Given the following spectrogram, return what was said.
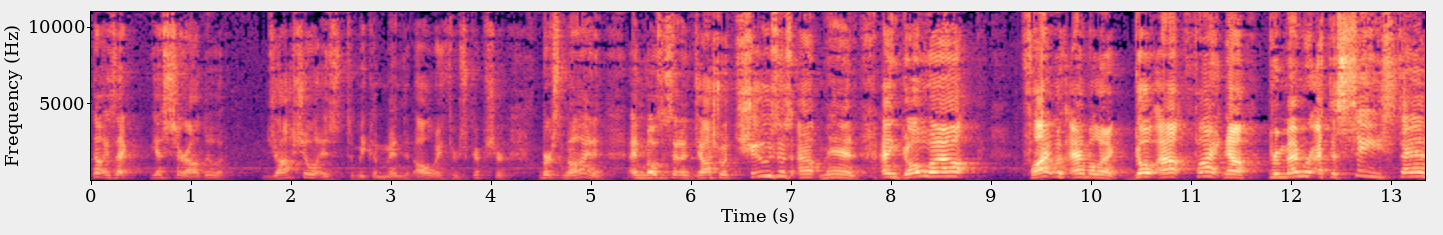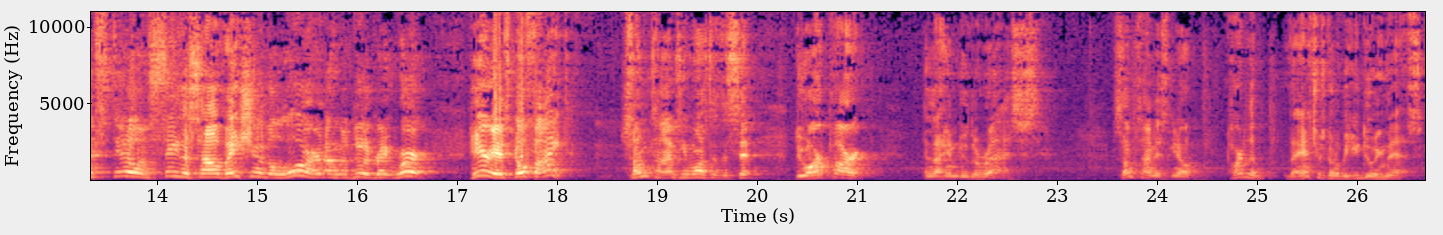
No, he's like, yes, sir, I'll do it. Joshua is to be commended all the way through Scripture. Verse 9, and, and Moses said, And Joshua chooses out men and go out Fight with Amalek. Go out, fight. Now, remember at the sea, stand still and see the salvation of the Lord. I'm going to do a great work. Here is go fight. Sometimes He wants us to sit, do our part, and let Him do the rest. Sometimes, you know, part of the, the answer is going to be you doing this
